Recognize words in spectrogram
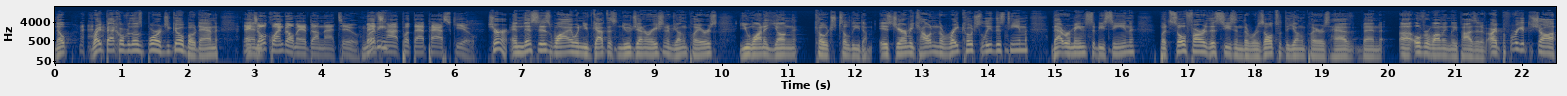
nope, right back over those boards you go, Beaudin. Hey, And- Joel Quenneville may have done that too. Let's Maybe. not put that past Q. Sure. And this is why when you've got this new generation of young players, you want a young coach to lead them. Is Jeremy Colliton the right coach to lead this team? That remains to be seen. But so far this season, the results with the young players have been uh, overwhelmingly positive. All right, before we get to Shaw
